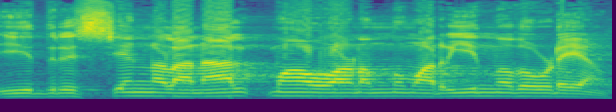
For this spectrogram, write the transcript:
ഈ ദൃശ്യങ്ങൾ അനാത്മാവാണെന്നും അറിയുന്നതോടെയാണ്.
